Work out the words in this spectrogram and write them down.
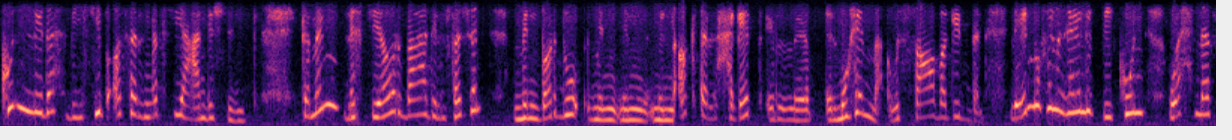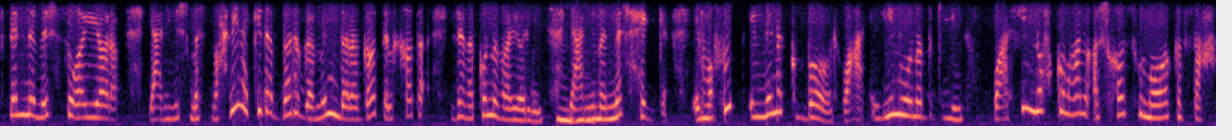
كل ده بيسيب أثر نفسي عند الشريك. كمان الاختيار بعد الفشل من برضو من من من أكتر الحاجات المهمة والصعبة جدا لأنه في الغالب بيكون وإحنا في سن مش صغيرة. يعني مش مسموح لنا كده بدرجة من درجات الخطأ زي ما كنا صغيرين. يعني ملناش حجة. المفروض إننا كبار وعاقلين وناضجين. وعارفين نحكم على الأشخاص والمواقف صح.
